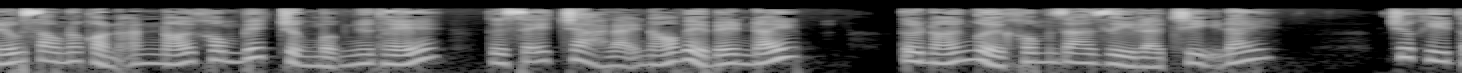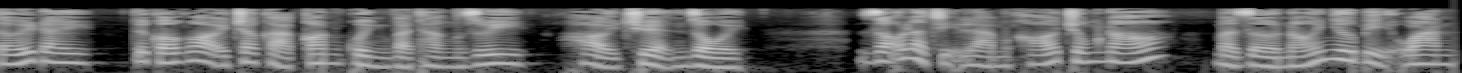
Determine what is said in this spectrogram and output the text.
Nếu sau nó còn ăn nói không biết chừng mực như thế, Tôi sẽ trả lại nó về bên đấy. Tôi nói người không ra gì là chị đấy. Trước khi tới đây, Tôi có gọi cho cả con Quỳnh và thằng Duy Hỏi chuyện rồi. Rõ là chị làm khó chúng nó, Mà giờ nói như bị oan.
